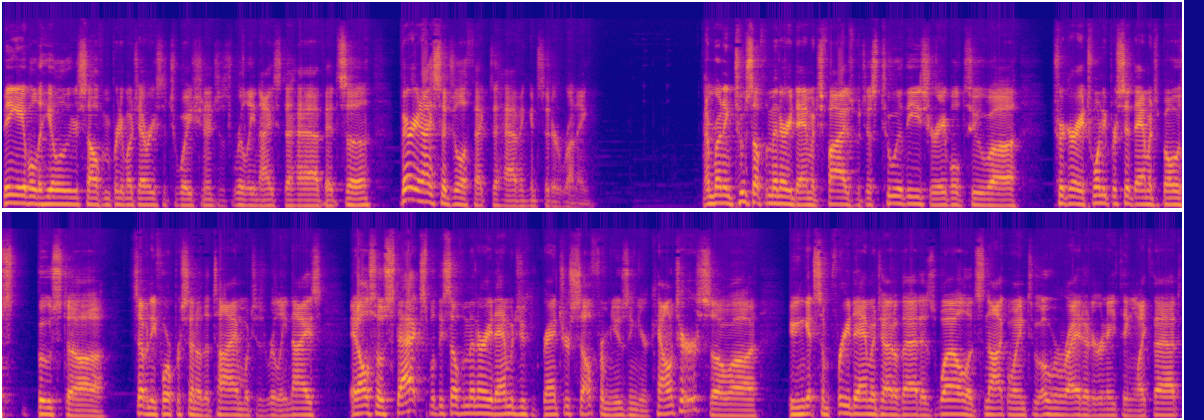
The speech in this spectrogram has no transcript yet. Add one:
Being able to heal yourself in pretty much every situation is just really nice to have. It's a very nice sigil effect to have and consider running. I'm running two supplementary damage fives. With just two of these, you're able to uh, trigger a 20% damage boost, boost 74% uh, of the time, which is really nice. It also stacks with the supplementary damage you can grant yourself from using your counter. So uh, you can get some free damage out of that as well. It's not going to override it or anything like that.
